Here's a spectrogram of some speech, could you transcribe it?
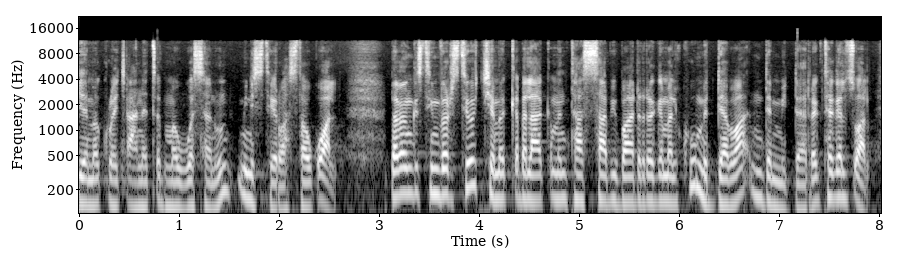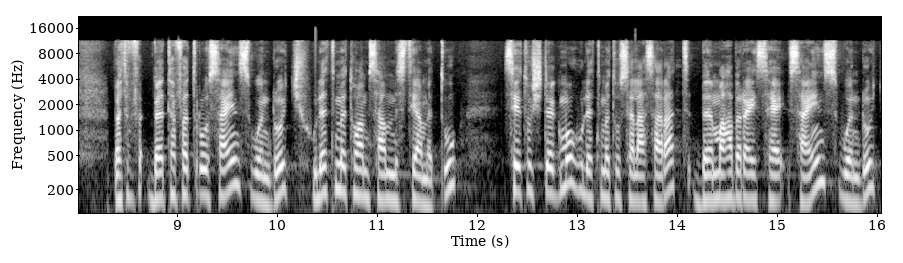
የመቁረጫ ነጥብ መወሰኑን ሚኒስቴሩ አስታውቋል። በመንግስት ዩኒቨርሲቲዎች የመቀበል አቅምን ታሳቢ ባደረገ መልኩ ምደባ እንደሚደረግ ተገልጿል። በተፈጥሮ ሳይንስ ወንዶች 255 ያመጡ ሴቶች ደግሞ 234፣ በማህበራዊ ሳይንስ ወንዶች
